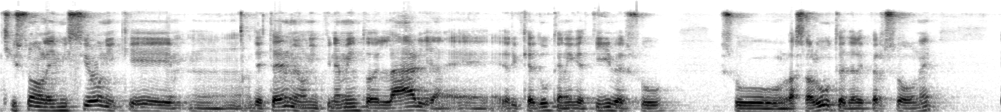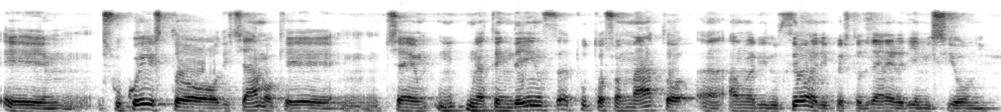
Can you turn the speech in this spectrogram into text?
ci sono le emissioni che mh, determinano l'inquinamento dell'aria e ricadute negative su sulla salute delle persone e mm, su questo diciamo che mm, c'è una tendenza tutto sommato a una riduzione di questo genere di emissioni.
